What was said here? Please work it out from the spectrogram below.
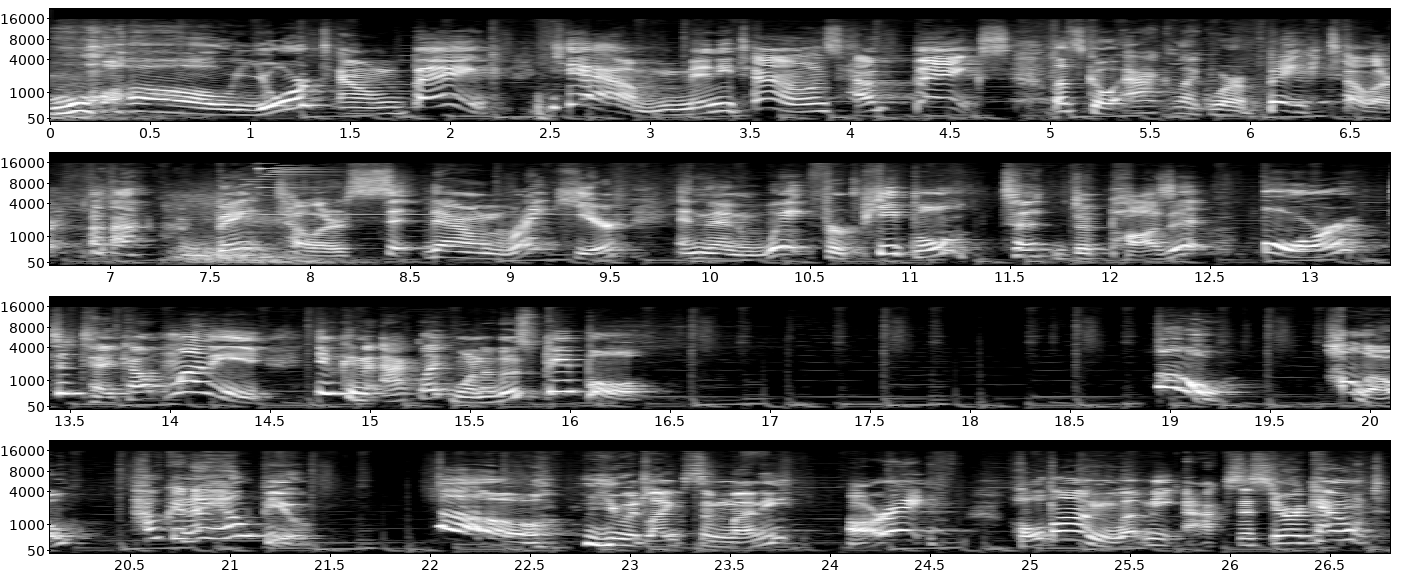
Whoa, your town bank. Yeah, many towns have banks. Let's go act like we're a bank teller. bank tellers sit down right here and then wait for people to deposit or to take out money. You can act like one of those people. Oh, hello. How can I help you? Oh, you would like some money? All right, hold on. Let me access your account.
